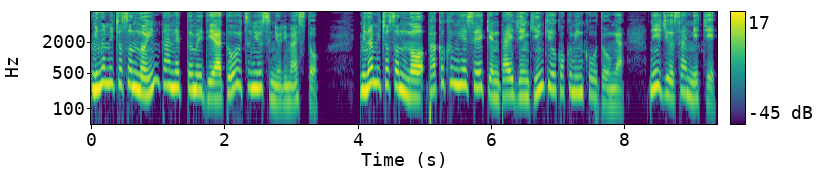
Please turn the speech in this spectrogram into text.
南朝村のインターネットメディア統一ニュースによりますと、南朝村のパククンヘ政権退陣緊急国民行動が23日、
